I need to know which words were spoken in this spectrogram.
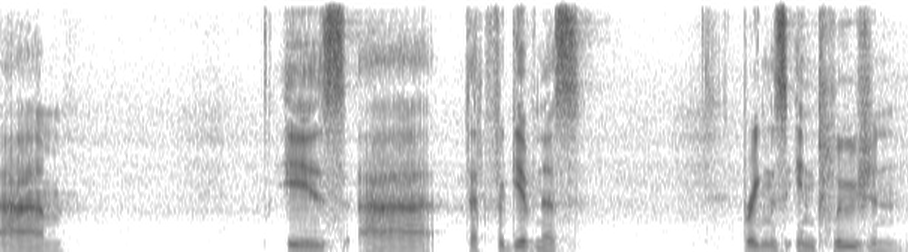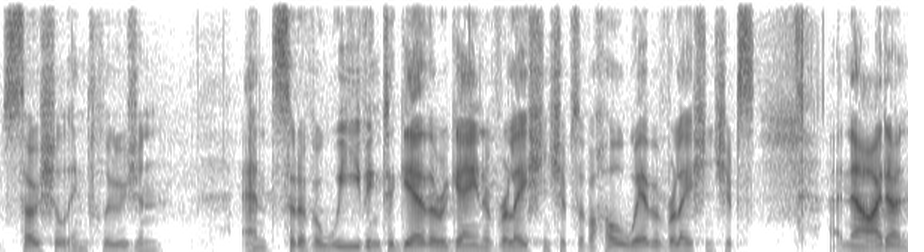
um, is uh, that forgiveness brings inclusion, social inclusion, and sort of a weaving together again of relationships, of a whole web of relationships. Uh, now, I don't,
